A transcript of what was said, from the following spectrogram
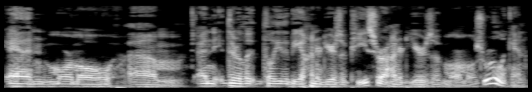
And Mormo, um, and there'll, either be 100 years of peace or 100 years of Mormo's rule again.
